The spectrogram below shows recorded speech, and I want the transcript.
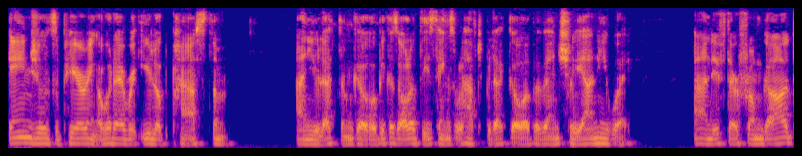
angels appearing or whatever, you look past them and you let them go because all of these things will have to be let go of eventually anyway. And if they're from God,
